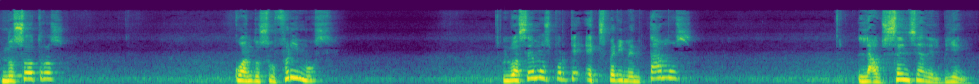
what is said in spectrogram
Nosotros, cuando sufrimos, lo hacemos porque experimentamos la ausencia del bien.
